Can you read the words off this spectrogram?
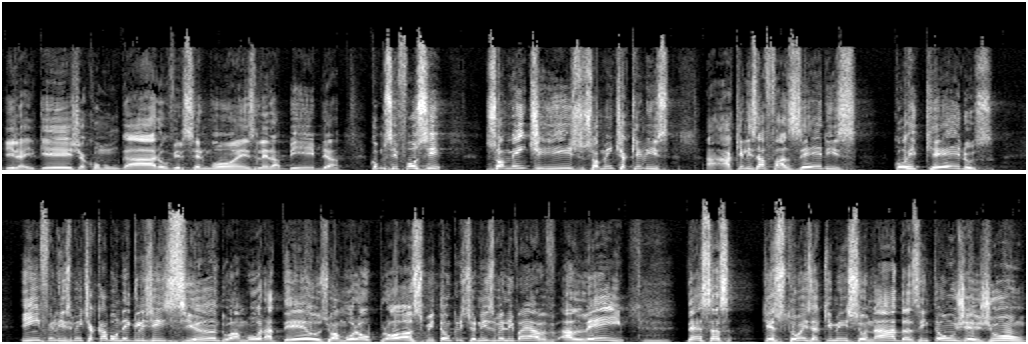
ir à igreja, comungar, ouvir sermões, ler a Bíblia, como se fosse somente isso, somente aqueles, aqueles afazeres corriqueiros e infelizmente acabam negligenciando o amor a Deus e o amor ao próximo. Então o cristianismo ele vai além dessas questões aqui mencionadas. Então o jejum,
